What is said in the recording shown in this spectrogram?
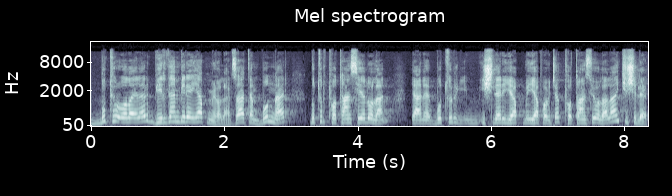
bu tür olayları birdenbire yapmıyorlar. Zaten bunlar bu tür potansiyeli olan Yani bu tür işleri yapma, yapabilecek potansiyel olan kişiler.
